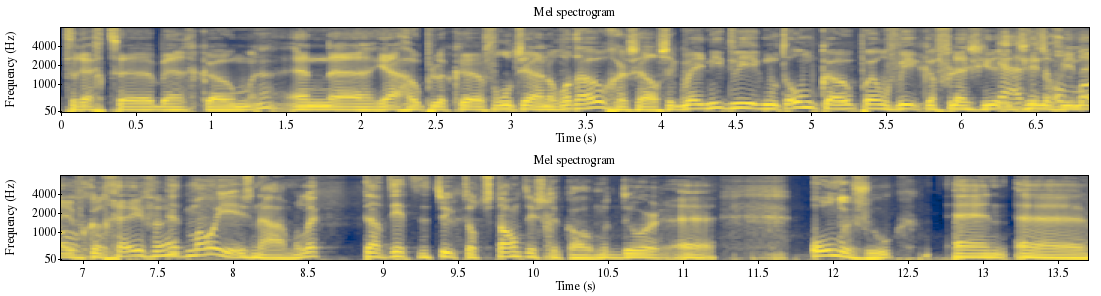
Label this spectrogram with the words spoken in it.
terecht ben gekomen. En ja, hopelijk volgend jaar nog wat hoger zelfs. Ik weet niet wie ik moet omkopen of wie ik Ja, het zin of jenever kan onmogelijk. geven. Het mooie is namelijk dat dit natuurlijk tot stand is gekomen door eh, onderzoek. En eh,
